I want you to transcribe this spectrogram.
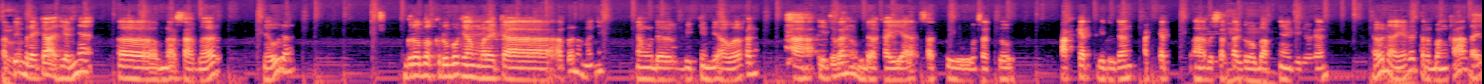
tapi Betul. mereka akhirnya nggak sabar ya udah gerobak-gerobak yang mereka apa namanya yang udah bikin di awal kan ah, itu kan udah kayak satu satu paket gitu kan paket ah, beserta gerobaknya gitu kan ya udah akhirnya terbengkalai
